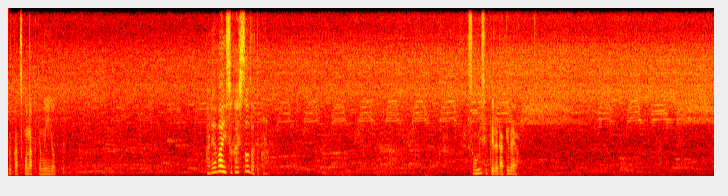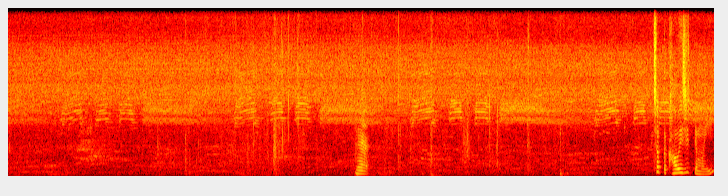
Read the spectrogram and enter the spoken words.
部活来なくてもいいよってあれは忙しそうだったから。そう見せてるだけだよ。ねえ。ちょっと顔いじってもいい？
